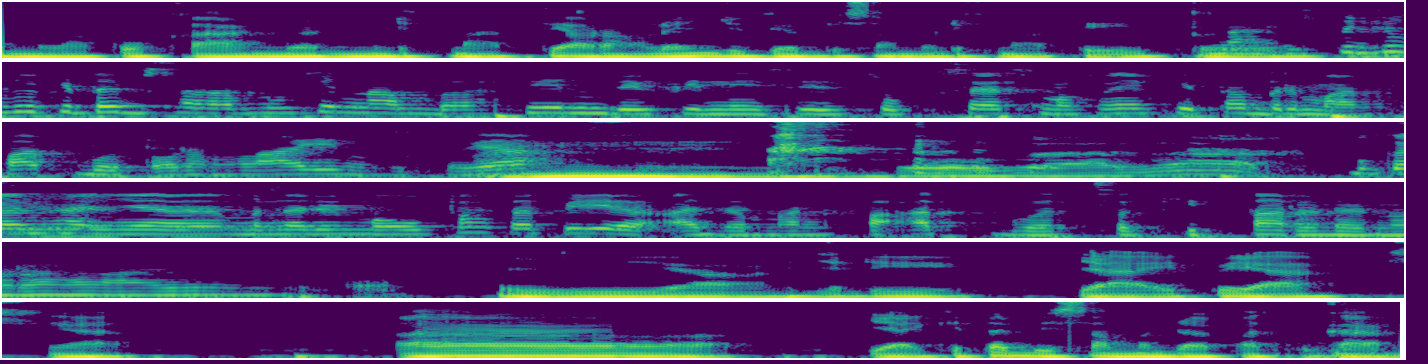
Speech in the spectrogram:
melakukan dan menikmati orang lain juga bisa menikmati itu Nah itu juga kita bisa mungkin nambahin definisi sukses, maksudnya kita bermanfaat buat orang lain gitu ya. Hmm. Betul banget. Bukan Iya. hanya menerima upah tapi ya ada manfaat buat sekitar dan orang lain gitu. Iya, jadi ya itu ya, ya, eh ya kita bisa mendapatkan,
